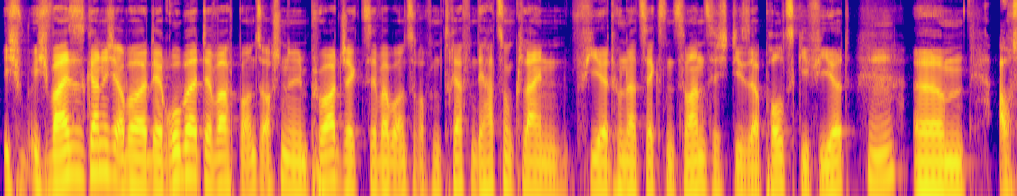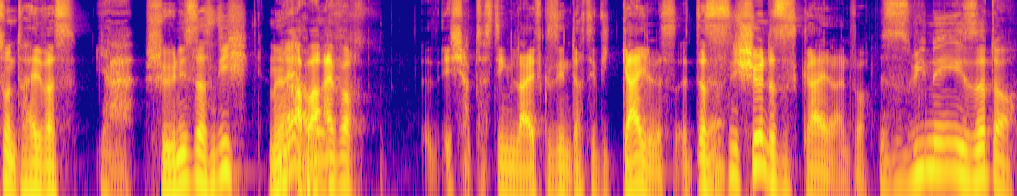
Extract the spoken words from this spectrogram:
ich, ich weiß es gar nicht, aber der Robert, der war bei uns auch schon in den Projects, der war bei uns auf dem Treffen, der hat so einen kleinen Fiat 126, dieser Polski Fiat. Hm. Ähm, auch so ein Teil, was, ja, schön ist das nicht, ne? Nee, aber, aber- einfach, ich habe das Ding live gesehen, dachte, wie geil ist. Das Ja. ist nicht schön, das ist geil einfach. Das ist wie eine Isetta.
